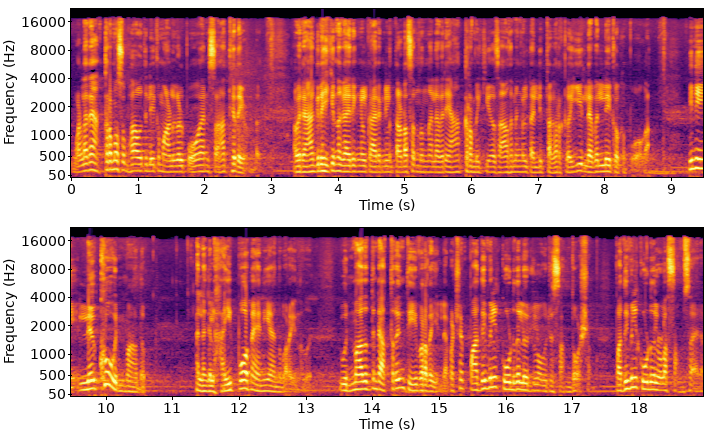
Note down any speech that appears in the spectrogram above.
വളരെ അക്രമ സ്വഭാവത്തിലേക്കും ആളുകൾ പോകാൻ സാധ്യതയുണ്ട്. അവരാഗ്രഹിക്കുന്ന കാര്യങ്ങൾക്ക് ആരെങ്കിലും തടസ്സം നിന്നാൽ അവരെ ആക്രമിക്കുക സാധനങ്ങൾ തല്ലി തകർക്കുക ഈ ലെവലിലേക്കൊക്കെ പോകാം. ഇനി ലഘു ഉന്മാദം അല്ലെങ്കിൽ ഹൈപ്പോമാനിയ എന്ന് പറയുന്നത് ഉന്മാദത്തിന്റെ അത്രയും തീവ്രതയില്ല. പക്ഷേ പതിവിൽ കൂടുതലുള്ള ഒരു സന്തോഷം പതിവിൽ കൂടുതലുള്ള സംസാരം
